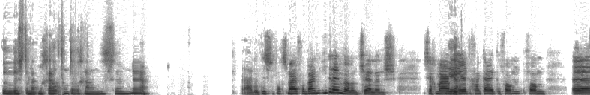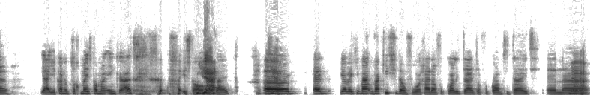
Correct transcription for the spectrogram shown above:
bewuster met mijn geld om te gaan. Dus ja. Ja, dat is volgens mij voor bijna iedereen wel een challenge. Zeg maar ja. meer te gaan kijken van, van ja, je kan het toch meestal maar één keer uitgeven. Of meestal ja. altijd. Ja. Uh, en ja, weet je, waar, waar, kies je dan voor? Ga je dan voor kwaliteit of voor kwantiteit? En ja.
